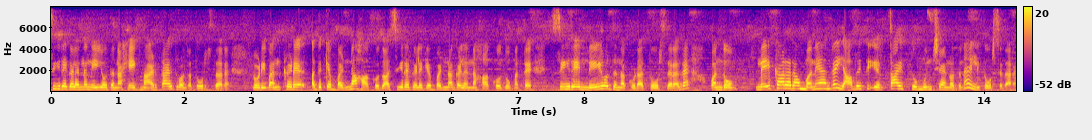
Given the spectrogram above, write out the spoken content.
ಸೀರೆಗಳನ್ನು ನೇಯೋದನ್ನು ಹೇಗೆ ಮಾಡ್ತಾ ಇದ್ರು ಅಂತ ತೋರಿಸ್ತಾರೆ. ನೋಡಿ, ಒಂದು ಕಡೆ ಅದಕ್ಕೆ ಬಣ್ಣ ಹಾಕೋದು, ಆ ಸೀರೆಗಳಿಗೆ ಬಣ್ಣಗಳನ್ನು ಹಾಕೋದು, ಮತ್ತು ಸೀರೆ ನೇಯೋದನ್ನ ಕೂಡ ತೋರಿಸಿದ್ದಾರೆ ಅಂದ್ರೆ ಒಂದು ನೇಕಾರರ ಮನೆ ಅಂದ್ರೆ ಯಾವ ರೀತಿ ಇರ್ತಾ ಇತ್ತು ಮುಂಚೆ ಅನ್ನೋದನ್ನ ಇಲ್ಲಿ ತೋರಿಸಿದ್ದಾರೆ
